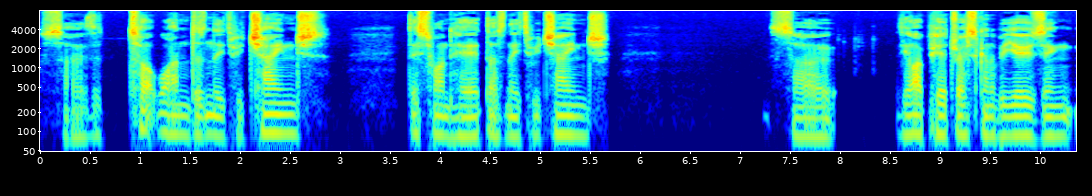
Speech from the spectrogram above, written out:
So the top one doesn't need to be changed. This one here does need to be changed. So the IP address going to be using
